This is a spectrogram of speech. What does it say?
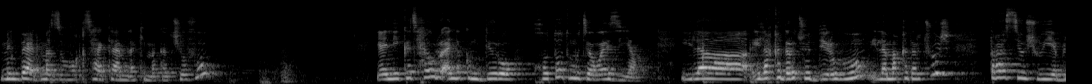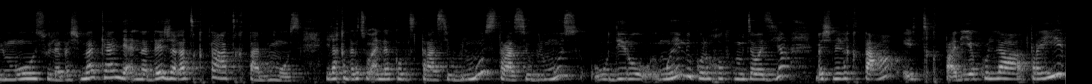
من بعد ما زوقتها كاملة كما كتشوفوا. يعني كتحاولوا أنكم ديروا خطوط متوازية. الا إلا قدرتوا ديروهم إلا ما قدرتوش تراسيو شوية بالموس ولا باش ما كان لأن déjà غتقطع تقطع بالموس. إلا قدرتوا أنكم تراسيو بالموس تراسيو بالموس وديروا مهم يكونوا خطوط متوازية باش ملي نقطعها يتقطع ليا كل طريف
